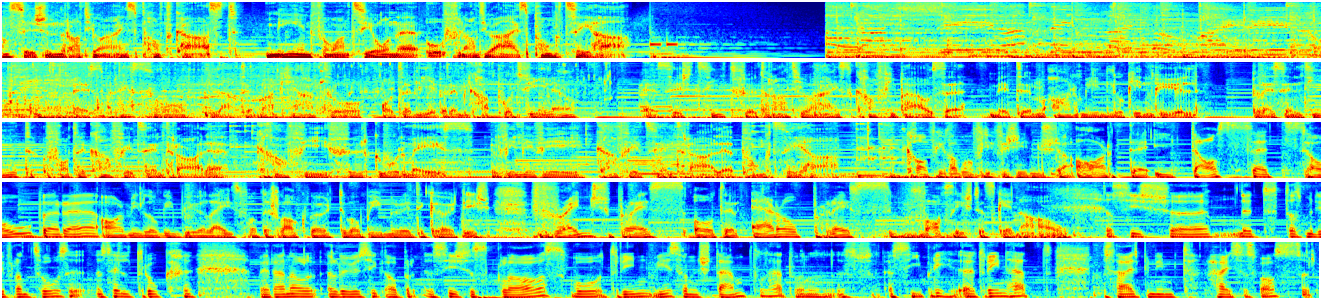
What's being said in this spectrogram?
Das ist ein Radio 1 Podcast. Mehr Informationen auf radio1.ch. Espresso, Latte Macchiato oder lieber ein Cappuccino? Es ist Zeit für die Radio 1 Kaffeepause mit dem Armin Luginbühl. Präsentiert von der Kaffeezentrale. Kaffee für Gourmets. www.kaffeezentrale.ch Kaffee kann man auf die verschiedensten Arten in Tassen zaubern. Armin Loginbühl, eines der Schlagwörter, die man immer wieder gehört, ist French Press oder Aeropress. Was ist das genau? Das ist äh, nicht, dass man die Franzosen soll drucken wäre auch eine Lösung, aber es ist ein Glas, wo drin wie so einen Stempel hat, wo ein, ein Siebli äh, drin hat. Das heißt, man nimmt heißes Wasser,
